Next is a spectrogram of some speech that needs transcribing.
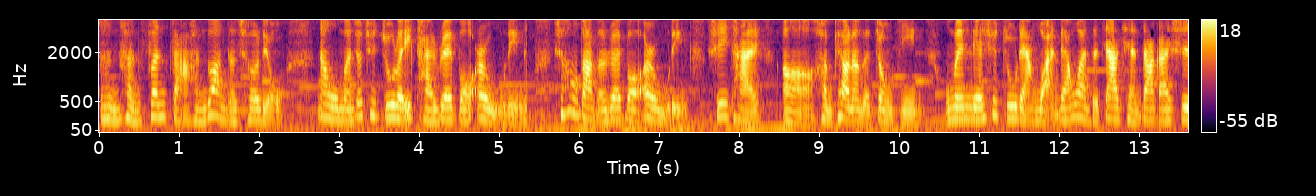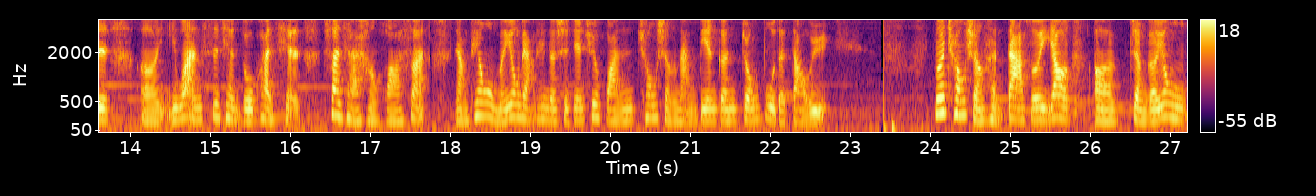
很很纷杂、很乱的车流，那我们就去租了一台 Rebel 二五零，是 Honda 的 Rebel 二五零，是一台呃很漂亮的重机。我们连续租两晚，两晚的价钱大概是呃一万四千多块钱，算起来很划算。两天我们用两天的时间去环冲绳南边跟中部的岛屿，因为冲绳很大，所以要呃整个用。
